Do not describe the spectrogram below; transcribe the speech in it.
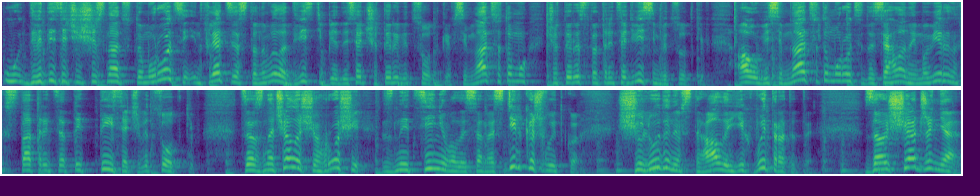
У 2016 році інфляція становила 254%, в 2017 438%, а у 2018 році досягла неймовірних 130 тисяч відсотків. Це означало, що гроші знецінювалися на настільки швидко, що люди не встигали їх витратити. Заощадження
